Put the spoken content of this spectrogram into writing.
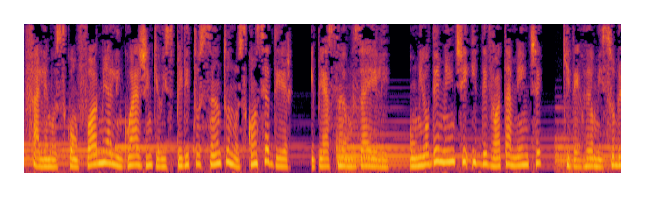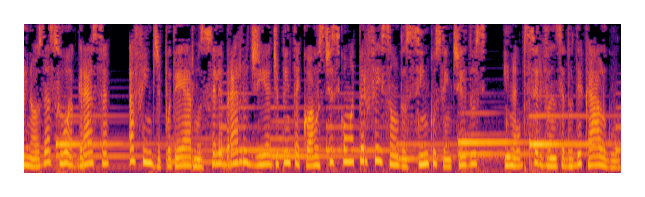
Falemos conforme a linguagem que o Espírito Santo nos conceder, e peçamos a Ele, humildemente e devotamente, que derrame sobre nós a sua graça, a fim de podermos celebrar o dia de Pentecostes com a perfeição dos cinco sentidos, e na observância do decálogo.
